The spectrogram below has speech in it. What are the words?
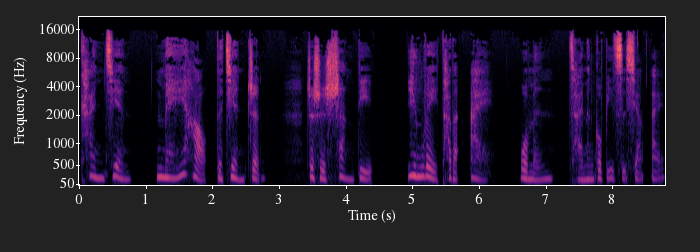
看见。美好的见证，这是上帝因为他的爱，我们才能够彼此相爱，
